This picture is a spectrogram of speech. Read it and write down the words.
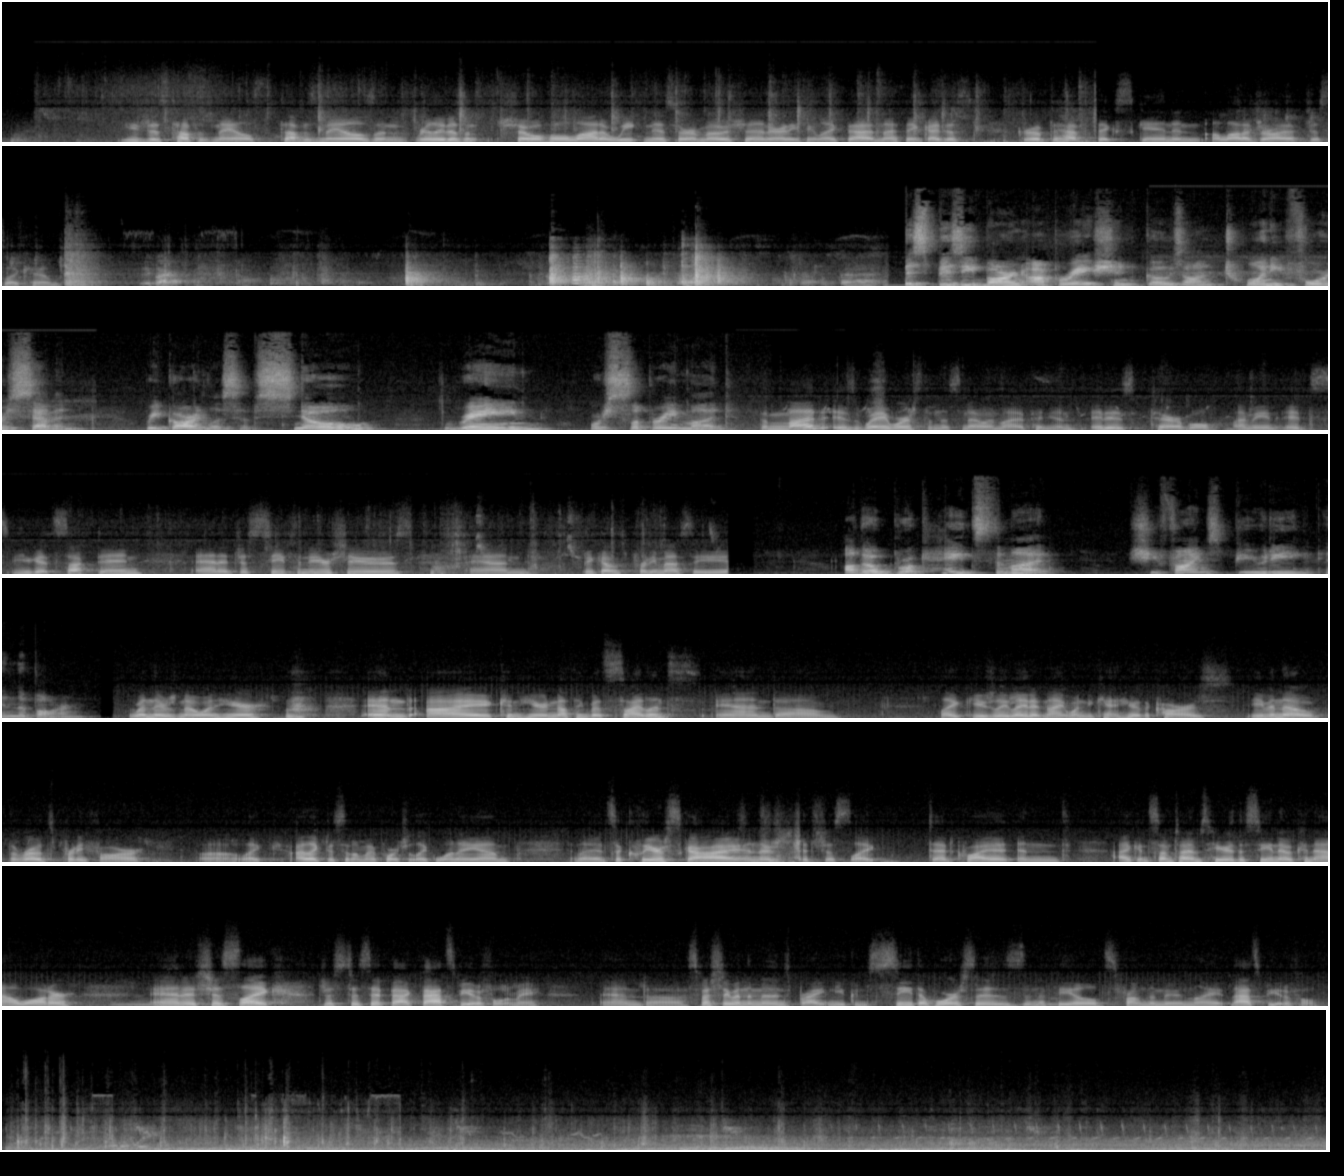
he's just tough as nails, tough as nails, and really doesn't show a whole lot of weakness or emotion or anything like that. And I think I just grew up to have thick skin and a lot of drive, just like him. Stay back. This busy barn operation goes on 24 7, regardless of snow, rain, or slippery mud. The mud is way worse than the snow, in my opinion. It is terrible. I mean, it's you get sucked in, and it just seeps into your shoes, and becomes pretty messy. Although Brooke hates the mud, she finds beauty in the barn. When there's no one here, and I can hear nothing but silence, and um, like usually late at night when you can't hear the cars, even though the road's pretty far. Uh, like I like to sit on my porch at like 1 a.m it's a clear sky, and there's it's just like dead quiet, and I can sometimes hear the C&O Canal water, mm-hmm. and it's just like just to sit back. That's beautiful to me, and uh, especially when the moon's bright and you can see the horses in the mm-hmm. fields from the moonlight. That's beautiful.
